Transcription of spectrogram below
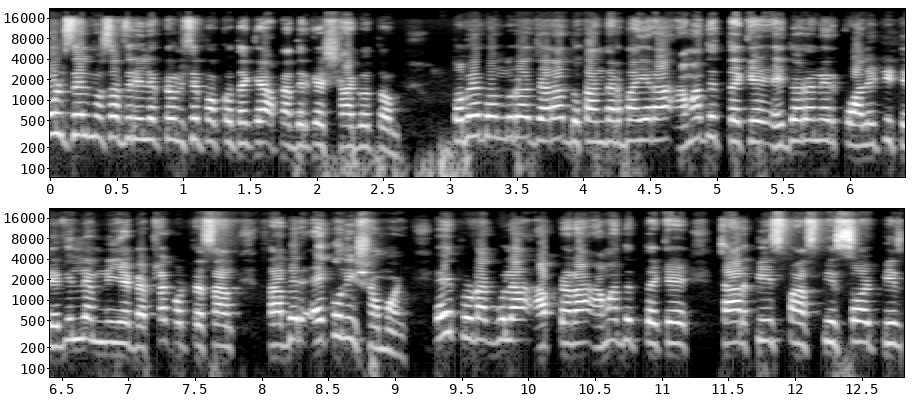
হোলসেল মুসাফির ইলেকট্রনিক্সের পক্ষ থেকে আপনাদেরকে স্বাগতম। তবে বন্ধুরা, যারা দোকানদার ভাইয়েরা আমাদের থেকে এই ধরনের কোয়ালিটি টেবিল ল্যাম্প নিয়ে ব্যবসা করতে চান, তাদের এখনই সময়। এই প্রোডাক্টগুলো আপনারা আমাদের থেকে চার পিস পাঁচ পিস ছয় পিস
